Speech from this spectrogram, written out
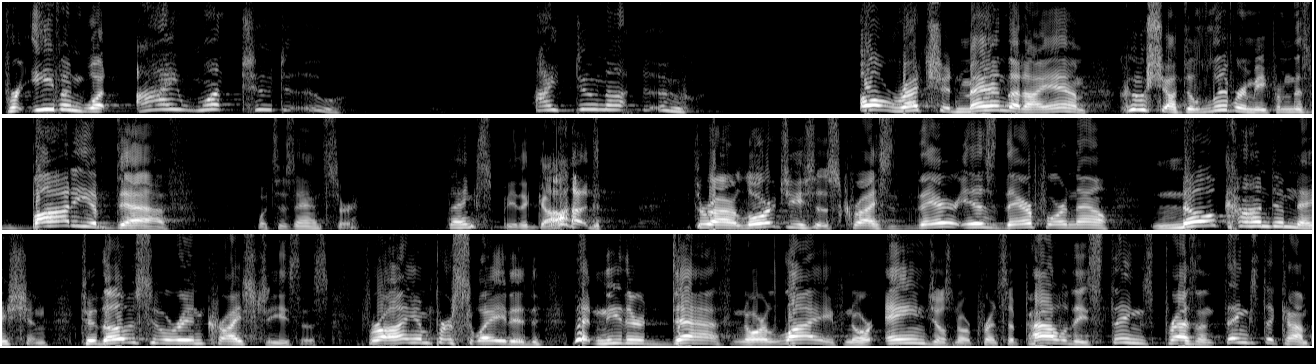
For even what I want to do, I do not do. Oh, wretched man that I am, who shall deliver me from this body of death? What's his answer? Thanks be to God. Through our Lord Jesus Christ, there is therefore now no condemnation to those who are in Christ Jesus. For I am persuaded that neither death, nor life, nor angels, nor principalities, things present, things to come,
